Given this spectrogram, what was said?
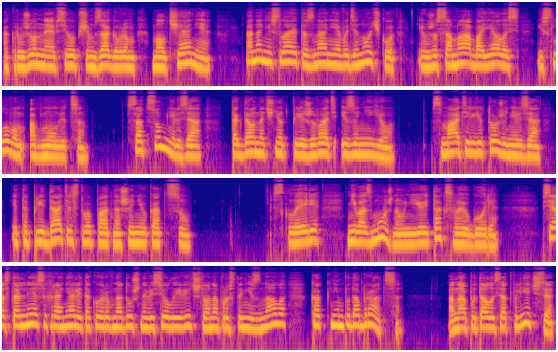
Окруженная всеобщим заговором молчания – она несла это знание в одиночку и уже сама боялась и словом обмолвиться. С отцом нельзя, тогда он начнет переживать из-за нее. С матерью тоже нельзя, это предательство по отношению к отцу. С Клэри невозможно, у нее и так свое горе. Все остальные сохраняли такой равнодушно веселый вид, что она просто не знала, как к ним подобраться. Она пыталась отвлечься,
